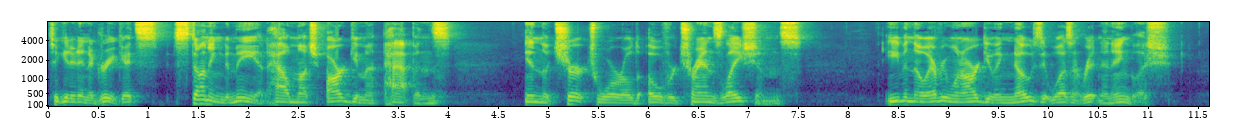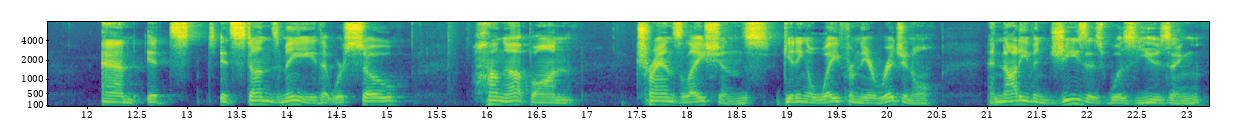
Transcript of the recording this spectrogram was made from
to get it into Greek. It's stunning to me at how much argument happens in the church world over translations, even though everyone arguing knows it wasn't written in English. And it's it stuns me that we're so hung up on translations getting away from the original and not even Jesus was using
